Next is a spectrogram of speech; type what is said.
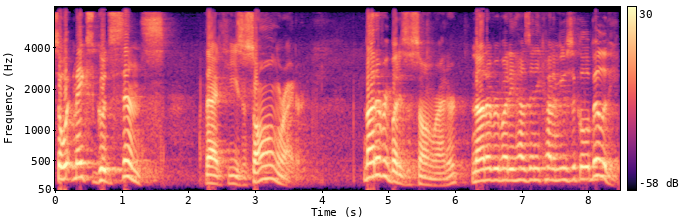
So it makes good sense that he's a songwriter. Not everybody's a songwriter. Not everybody has any kind of musical ability.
